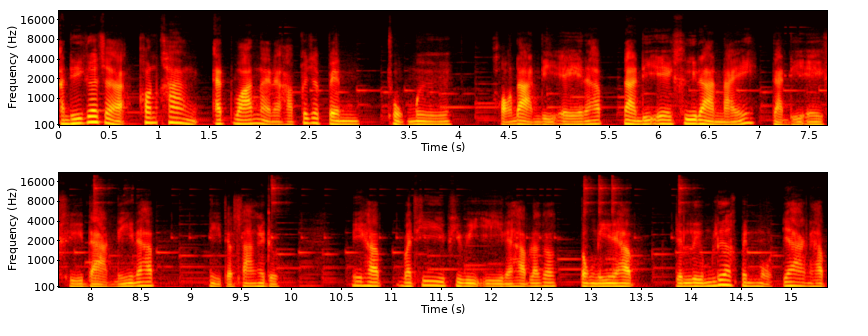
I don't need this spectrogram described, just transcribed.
อันนี้ก็จะค่อนข้างแอดวานซ์หน่อยนะครับ ก็จะเป็นถุงมือของด่าน DA นะครับ ด่าน DA คือด่านไหน ด่าน DA คือด่านนี้นะครับ นี่จะสร้างให้ดู นี่ครับ มาที่ PVE นะครับ แล้วก็ตรงนี้นะครับ อย่าลืมเลือกเป็นโหมดยากนะครับ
